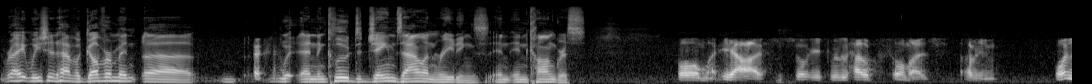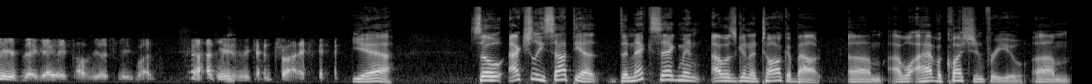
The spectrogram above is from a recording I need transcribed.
Right. We should have a government uh, w- and include the James Allen readings in in Congress. Oh my! Yeah. So it will help so much. I mean, only if they get it, obviously, but at least we can try. yeah. So actually, Satya, the next segment I was going to talk about. Um, I, w- I have a question for you. Um,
